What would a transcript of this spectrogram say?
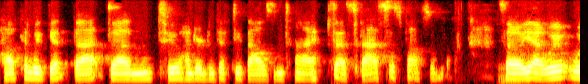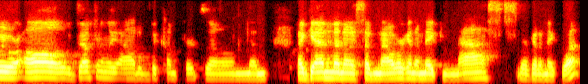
how can we get that done 250,000 times as fast as possible? So yeah, we, we were all definitely out of the comfort zone. And again, then I said, now we're going to make masks. We're going to make what?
